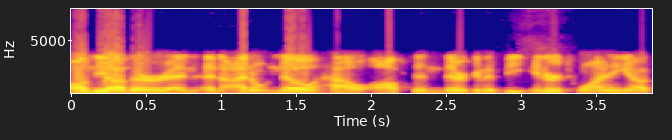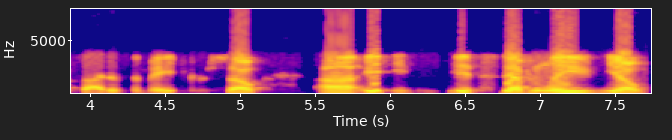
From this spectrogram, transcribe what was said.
on the other. And and I don't know how often they're going to be intertwining outside of the majors. So uh, it, it, it's definitely you know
